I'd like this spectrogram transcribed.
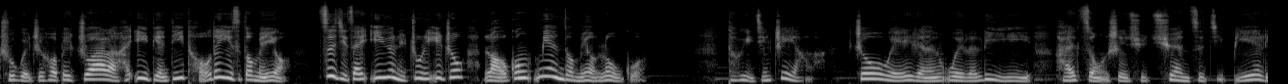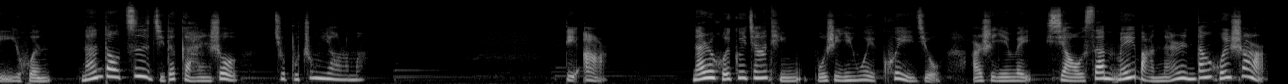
出轨之后被抓了，还一点低头的意思都没有。自己在医院里住了一周，老公面都没有露过。都已经这样了，周围人为了利益，还总是去劝自己别离婚，难道自己的感受就不重要了吗？第二。男人回归家庭不是因为愧疚，而是因为小三没把男人当回事儿。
